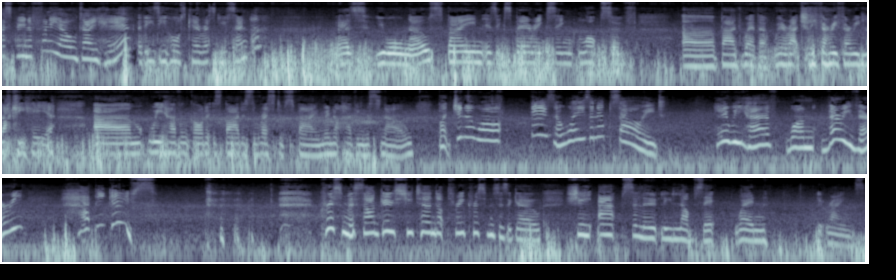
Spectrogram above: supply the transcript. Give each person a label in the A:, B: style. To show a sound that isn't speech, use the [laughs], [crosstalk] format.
A: it's been a funny old day here at Easy Horse Care Rescue Centre. As you all know, Spain is experiencing lots of uh, bad weather. We're actually [laughs] very, very lucky here. Um, we haven't got it as bad as the rest of Spain. We're not having the snow. But do you know what? There's always an upside. Here we have one very, very happy goose. Christmas, our goose, she turned up three Christmases ago. She absolutely loves it when it rains.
